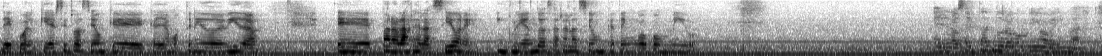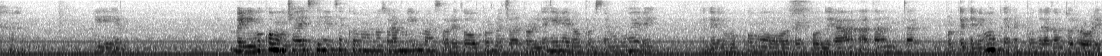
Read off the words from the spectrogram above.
de cualquier situación que, hayamos tenido de vida eh, para las relaciones, incluyendo esa relación que tengo conmigo? El no ser tan duro conmigo misma. Eh, venimos con muchas exigencias con nosotras mismas, sobre todo por nuestro rol de género, por ser mujeres, que queremos como responder a, tantas, porque tenemos que responder a tantos roles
